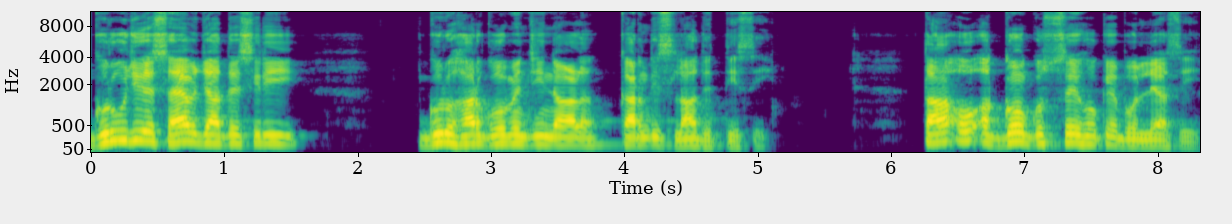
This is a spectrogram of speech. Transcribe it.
ਗੁਰੂ ਜੀ ਦੇ ਸਾਹਿਬਜ਼ਾਦੇ ਸ੍ਰੀ ਗੁਰੂ ਹਰਗੋਬਿੰਦ ਜੀ ਨਾਲ ਕਰਨ ਦੀ ਸਲਾਹ ਦਿੱਤੀ ਸੀ। ਤਾਂ ਉਹ ਅੱਗੋਂ ਗੁੱਸੇ ਹੋ ਕੇ ਬੋਲਿਆ ਸੀ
